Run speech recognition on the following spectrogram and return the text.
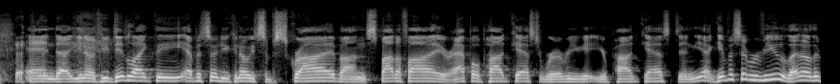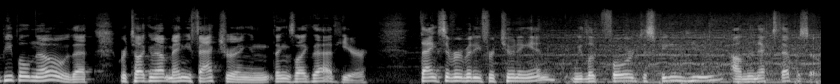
and, uh, you know, if you did like the episode, episode. You can always subscribe on Spotify or Apple Podcast or wherever you get your podcast. And yeah, give us a review. Let other people know that we're talking about manufacturing and things like that here. Thanks everybody for tuning in. We look forward to speaking to you on the next episode.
